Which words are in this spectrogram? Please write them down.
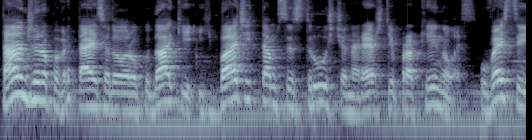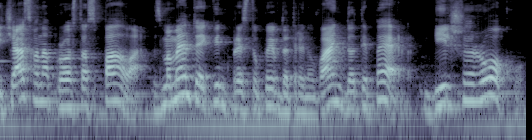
Танджеро повертається до Орокудакі і бачить там сестру, що нарешті прокинулась. Увесь цей час вона просто спала з моменту, як він приступив до тренувань дотепер більше року.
